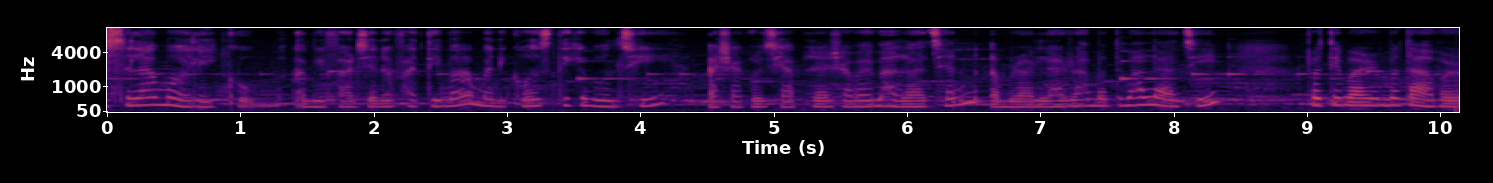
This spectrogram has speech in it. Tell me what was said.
আসসালামু আলাইকুম, আমি ফারজানা ফাতিমা মানিকগঞ্জ থেকে বলছি। আশা করছি আপনারা সবাই ভালো আছেন, আমরা আল্লাহর রহমতে ভালো আছি। প্রতিবারের মতো আবার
